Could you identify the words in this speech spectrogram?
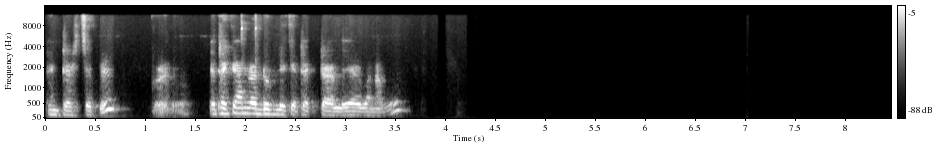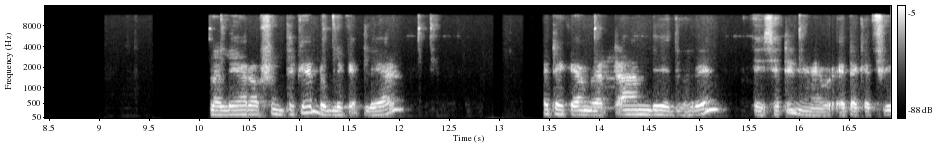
এন্টার চেপে করে দেবো। এটাকে আমরা ডুপ্লিকেট একটা লেয়ার বানাবো। লেয়ার অপশন থেকে ডুপ্লিকেট লেয়ার এটাকে আমরা টান দিয়ে ধরে এই সেটে এটাকে ফ্রি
